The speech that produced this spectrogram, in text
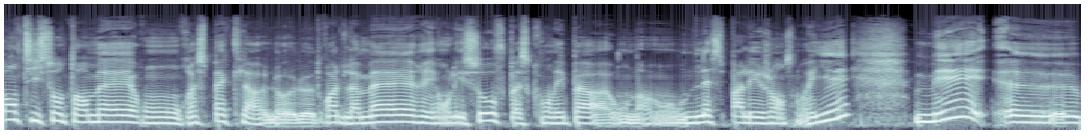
quand ils sont en mer, on respecte le, droit de la mer et on les sauve parce qu'on n'est pas, on, ne laisse pas les gens se noyer. Mais euh,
